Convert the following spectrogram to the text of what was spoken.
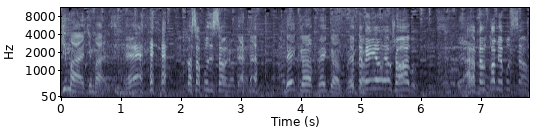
Demais, demais. É. Qual a sua posição, jogar? Meio campo, meio campo. Meio Eu campo. também eu, eu jogo. Ela perguntou qual a minha posição.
